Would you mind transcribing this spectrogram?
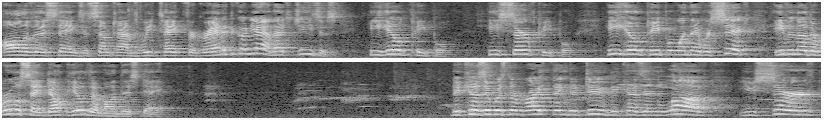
all of those things that sometimes we take for granted, going, yeah, that's Jesus. He healed people, he served people. He healed people when they were sick, even though the rules say don't heal them on this day. Because it was the right thing to do, because in love you serve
